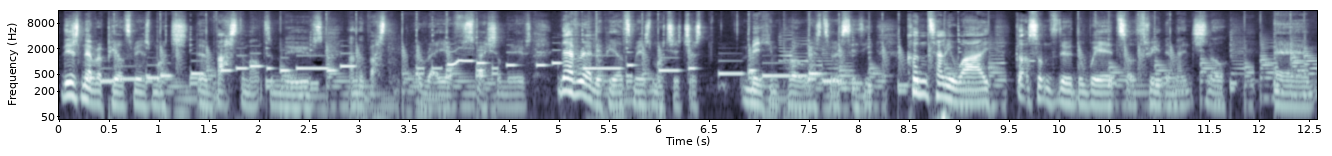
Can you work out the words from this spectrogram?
They just never appealed to me as much. The vast amounts of moves and the vast array of special moves never really appealed to me as much as just making progress to a city. Couldn't tell you why. Got something to do with the weird sort of three dimensional um,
